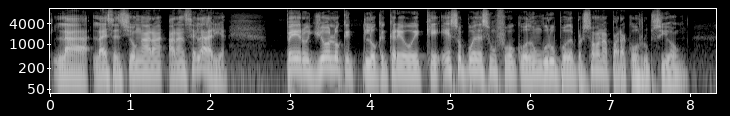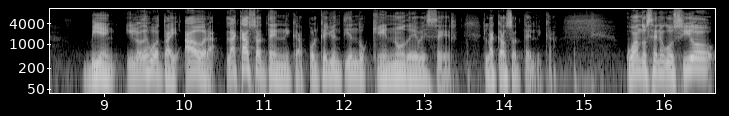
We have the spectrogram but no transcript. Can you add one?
la, la exención ara- arancelaria. Pero yo lo que, lo que creo es que eso puede ser un foco de un grupo de personas para corrupción. Bien, y lo dejo hasta ahí. Ahora, la causa técnica, porque yo entiendo que no debe ser la causa técnica. Cuando se negoció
